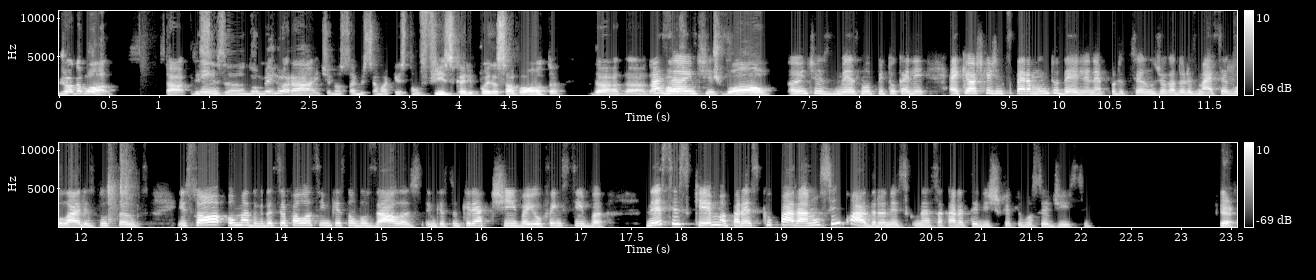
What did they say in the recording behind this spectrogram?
joga bola, está precisando Sim. melhorar. A gente não sabe se é uma questão física depois dessa volta da, da, da pausa antes, do futebol. Antes mesmo, o Pituca, ele... É que eu acho que a gente espera muito dele, né? Por ser um dos jogadores mais regulares do Santos. E só uma dúvida, você falou assim em questão dos alas, em questão criativa e ofensiva. Nesse esquema, parece que o Pará não se enquadra nesse, nessa característica que você disse. É,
